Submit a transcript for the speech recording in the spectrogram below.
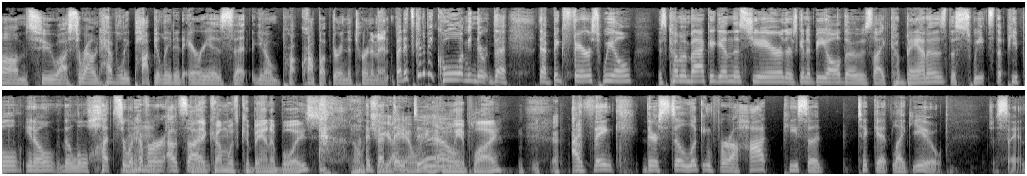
um, to uh, surround heavily populated areas that you know pro- crop up during the tournament. But it's going to be cool. I mean, the, the that big Ferris wheel is coming back again this year. There's going to be all those like cabanas, the suites that people, you know, the little huts or whatever Do outside. they come with Cabana Boys? Oh, I bet they only do. help. Can we apply? I think they're still looking for a hot piece of ticket like you. Just saying.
